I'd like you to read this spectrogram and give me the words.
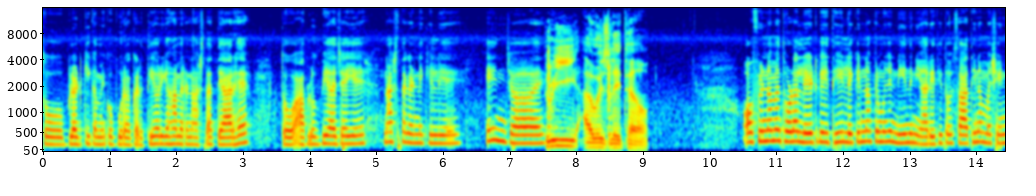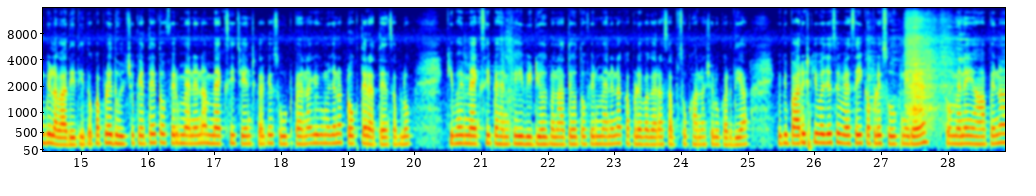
तो ब्लड की कमी को पूरा करती है। और यहाँ मेरा नाश्ता तैयार है तो आप लोग भी आ जाइए नाश्ता करने के लिए। इन्जॉय. और फिर ना मैं थोड़ा लेट गई थी, लेकिन ना फिर मुझे नींद नहीं आ रही थी तो साथ ही ना मशीन भी लगा दी थी तो कपड़े धुल चुके थे तो फिर मैंने ना मैक्सी चेंज करके सूट पहना, क्योंकि मुझे ना टोकते रहते हैं सब लोग कि भाई मैक्सी पहन के ही वीडियोस बनाते हो तो फिर मैंने ना कपड़े वगैरह सब सुखाना शुरू कर दिया, क्योंकि बारिश की वजह से वैसे ही कपड़े सूख नहीं रहे तो मैंने यहाँ पर ना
